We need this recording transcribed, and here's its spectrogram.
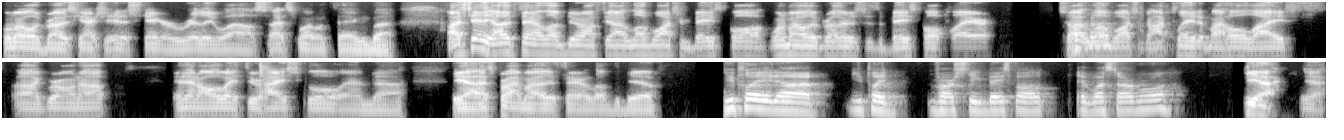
one of my older brothers, can actually hit a stinger really well. So that's one thing. But I'd say the other thing I love doing off field, I love watching baseball. One of my older brothers is a baseball player, so Okay. I love watching. I played it my whole life uh, growing up, and then all the way through high school. And uh, yeah, that's probably my other thing I love to do. You played uh you played varsity baseball at West Albemarle. Yeah, yeah.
